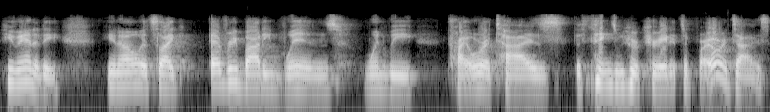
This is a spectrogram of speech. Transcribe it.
humanity. You know it's like everybody wins when we prioritize the things we were created to prioritize.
